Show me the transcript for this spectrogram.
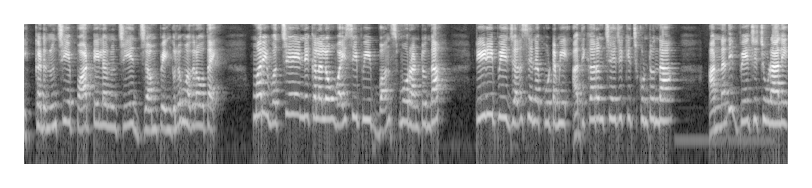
ఇక్కడి నుంచి పార్టీల నుంచి జంపింగులు మొదలవుతాయి. మరి వచ్చే ఎన్నికలలో వైసీపీ వన్స్ మోర్ అంటుందా? టీడీపీ జనసేన కూటమి అధికారం చేజిక్కించుకుంటుందా? అన్నది వేచి చూడాలి.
